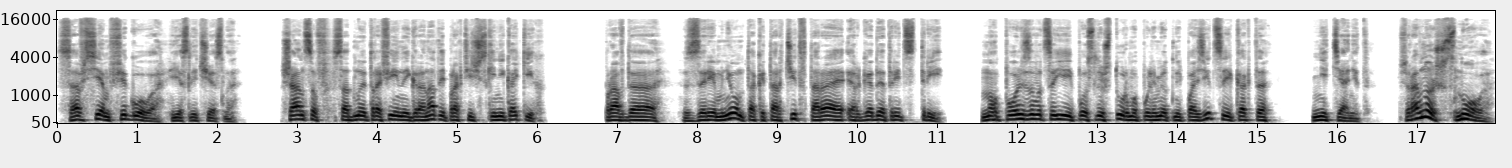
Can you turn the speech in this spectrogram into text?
Совсем фигово, если честно. Шансов с одной трофейной гранатой практически никаких. Правда, за ремнем так и торчит вторая РГД-33. Но пользоваться ей после штурма пулеметной позиции как-то не тянет. Все равно ж снова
